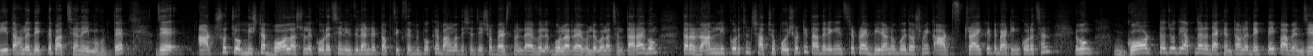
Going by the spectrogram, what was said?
দিই তাহলে দেখতে পাচ্ছেন এই মুহূর্তে যে আটশো চব্বিশটা বল আসলে করেছে নিউজিল্যান্ডের টপ সিক্সের বিপক্ষে। বাংলাদেশের যেসব ব্যাটসম্যানরা বোলাররা অ্যাভেলেবল আছেন, তারা এবং তারা রান লিক করেছেন সাতশো পঁয়ষট্টি, তাদের এগেনস্টে প্রায় বিরানব্বই দশমিক আট স্ট্রাইক রেটে ব্যাটিং করেছেন। এবং গড়টা যদি আপনারা দেখেন, তাহলে দেখতেই পাবেন যে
